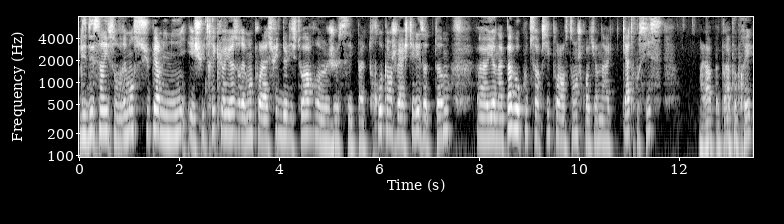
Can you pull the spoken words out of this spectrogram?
Les dessins ils sont vraiment super mimi et je suis très curieuse vraiment pour la suite de l'histoire. Euh, je sais pas trop quand je vais acheter les autres tomes. Euh, il y en a pas beaucoup de sorties pour l'instant, je crois qu'il y en a 4 ou 6. Voilà, à peu près.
